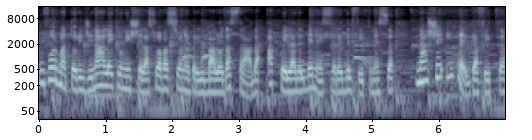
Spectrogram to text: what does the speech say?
un format originale che unisce la sua passione per il ballo da strada a quella del benessere e del fitness. Nasce il Reggafit.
